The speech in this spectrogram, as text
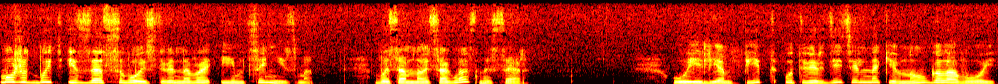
может быть, из-за свойственного им цинизма. Вы со мной согласны, сэр? Уильям Питт утвердительно кивнул головой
